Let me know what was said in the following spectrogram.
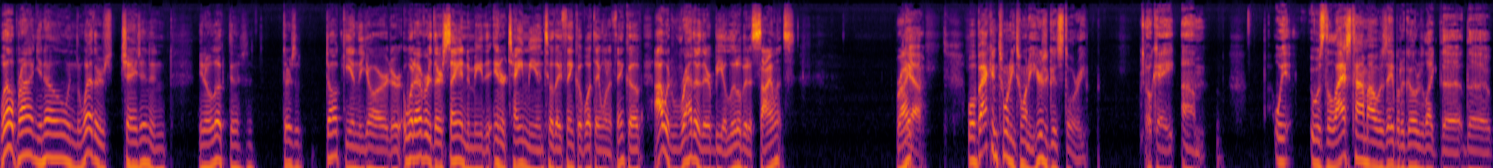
well, Brian, you know, and the weather's changing and, you know, look, there's there's a donkey in the yard or whatever they're saying to me that entertain me until they think of what they want to think of. I would rather there be a little bit of silence. Right? Yeah. Well, back in 2020, here's a good story. Okay. Um, we, it was the last time I was able to go to like the, the,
